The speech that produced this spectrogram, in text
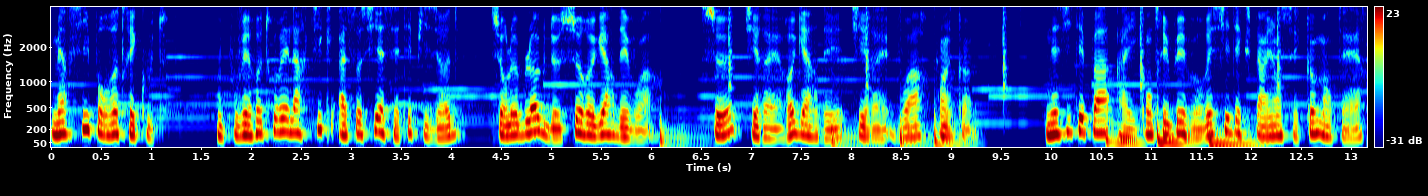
Merci pour votre écoute. Vous pouvez retrouver l'article associé à cet épisode sur le blog de Se Regarder Voir, se-regarder-voir.com. N'hésitez pas à y contribuer vos récits d'expérience et commentaires,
